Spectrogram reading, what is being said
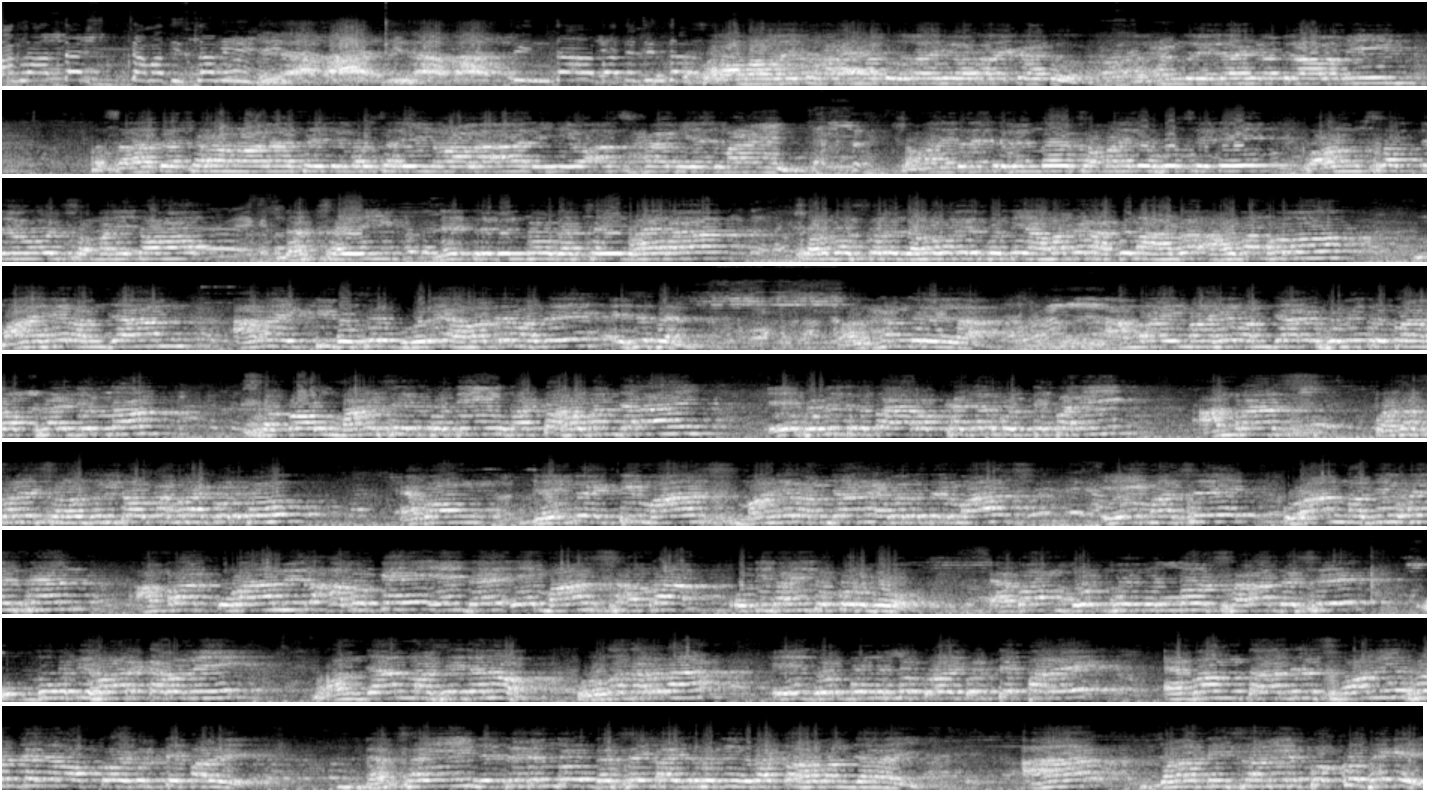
বাংলাদেশ জামাত ইসলামী। জিন্দাবাদ জিন্দাবাদ! জিন্দাবাদ! জামাতে জিন্দা। আসসালামু আলাইকুম ওয়া রাহমাতুল্লাহি ওয়া বারাকাতুহু। আলহামদুলিল্লাহি রাব্বিল আলামিন। والصلاة والسلام على سيد المرسلين وعلى آله وأصحابه أجمعين সম্মানিত নেতৃবৃন্দ সম্মানিত উপস্থিতি পরম শ্রদ্ধেয় সম্মানিত ব্যবসায়ী নেতৃবৃন্দ ব্যবসায়ী ভাইরা সর্বস্তরের জনগণের প্রতি আমাদের আকুল আহ্বা- আহ্বান হলো মাহে রমজান আরো একটি বছর ঘুরে আমাদের মাঝে এসেছেন আলহামদুলিল্লাহ আমরা এই মাহে রমজানের পবিত্রতা রক্ষার জন্য সকল মানুষের প্রতি উদার্ত আহ্বান জানাই, এই পবিত্রতা রক্ষা যেন করতে পারি, আমরা প্রশাসনের সহযোগিতাও কামনা করব এবং যেহেতু একটি মাস, মাহে রমজান আবাদতের মাস, এই মাসে কোরআন নাজিল হয়েছেন, আমরা কোরআনের আলোকে এই এই মাস আমরা অতিবাহিত করব এবং দ্রব্য মূল্য সারা দেশে উদ্যোগতি হওয়ার কারণে রমজান মাসে যেন রোজাদাররা এই দ্রব্য মূল্য ক্রয় করতে পারে এবং তাদের স্মরণীয় পর্যায়ে যেন ক্রয় করতে পারে। ব্যবসায়ী নেতৃবৃন্দ, ব্যবসায়ী ভাইদের প্রতি উদার্ত আহ্বান জানাই। আর জামাতে ইসলামের পক্ষ থেকে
